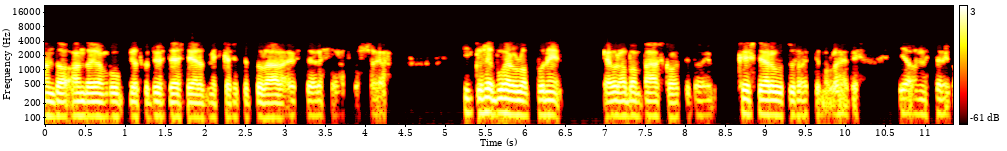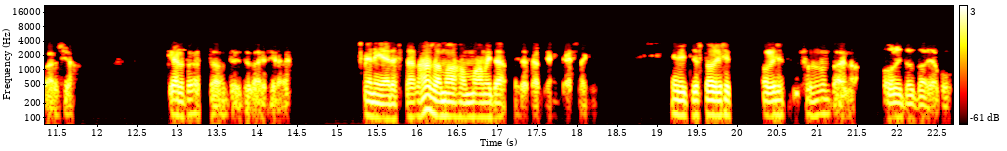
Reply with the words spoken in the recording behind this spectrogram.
antoi, antoi jonkun, jotkut yhteistiedot, mitkä sitten tulee olla yhteydessä jatkossa. Ja sitten kun se puhelu loppui, niin Euroopan pääskootti toi Kristian Ruuttu soitti mulle heti ja onnitteli kanssa ja kertoi, että on tyytyväisiä ja niin edespäin. Vähän samaa hommaa, mitä, mitä sieltä Jenkeissäkin. Ja nyt jos olisit, olisit sunnuntaina, oli tota joku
